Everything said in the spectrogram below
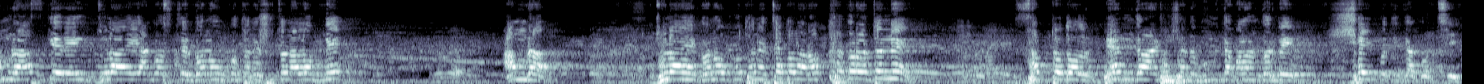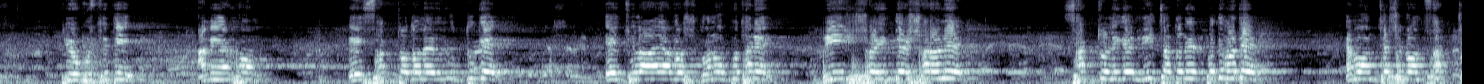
আমরা আজকের এই জুলাই আগস্টের গণ অভ্যুত্থানের সূচনা লগ্নে আমরা জুলাই গণ অভ্যুত্থানের চেতনা রক্ষা করার জন্যে ছাত্রদল ব্যানগার্ড হিসাবে ভূমিকা পালন করবে সেই প্রতিজ্ঞা করছি। প্রিয় উপস্থিতি, আমি এখন এই ছাত্র দলের উদ্যোগে এই জুলাই আগস্ট গণ অভ্যুত্থানে বীর শহীদদের স্মরণে ছাত্রলীগের নির্যাতনের প্রতিবাদে এবং যে সকল ছাত্র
